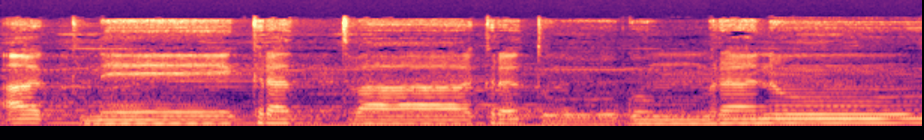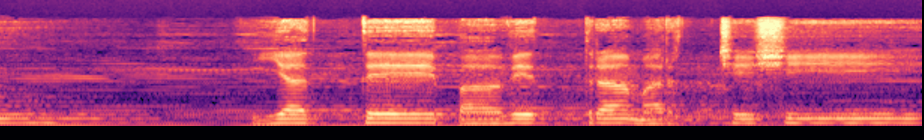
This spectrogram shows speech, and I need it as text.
अग्ने क्रत्वा क्रतुगुम्रनु यत्ते पवित्रमर्चिषि।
